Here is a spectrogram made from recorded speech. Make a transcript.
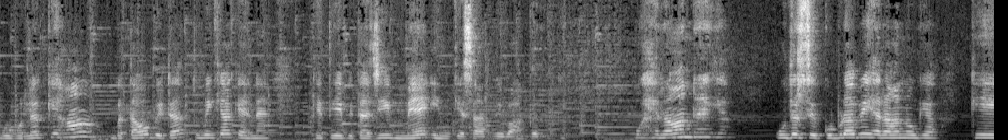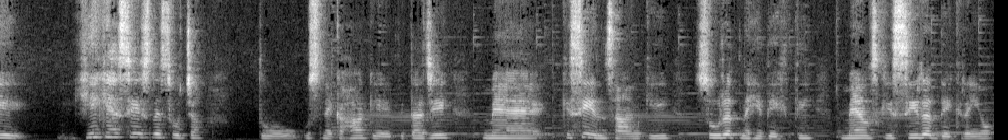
वो बोला कि हाँ बताओ बेटा, तुम्हें क्या कहना है? कहती है पिताजी, मैं इनके साथ विवाह करूँगी। वो हैरान रह गया। उधर से कुबड़ा भी हैरान हो गया कि ये कैसे इसने सोचा? तो उसने कहा कि, पिताजी, मैं किसी इंसान की सूरत नहीं देखती। मैं उसकी सीरत देख रही हूँ।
